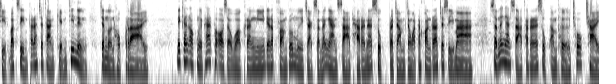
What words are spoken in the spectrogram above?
ฉีดวัคซีนพระราชทานเข็มที่ 1จำนวน 6 ราย ในการออกหน่วยแพทย์พอสว ครั้งนี้ได้รับความร่วมมือจากสำนักงานสาธารณสุข ประจำจังหวัดนครราชสีมาสำนักงานสาธารณสุขอำเภอโชคชัย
